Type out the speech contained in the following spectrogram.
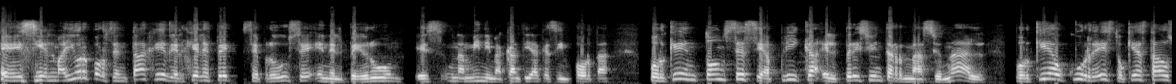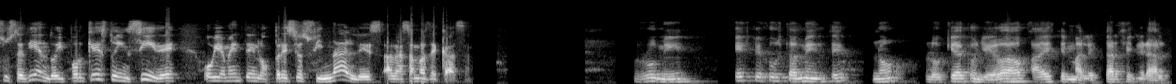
Eh, si el mayor porcentaje del GLP se produce en el Perú, es una mínima cantidad que se importa, ¿por qué entonces se aplica el precio internacional? ¿Por qué ocurre esto? ¿Qué ha estado sucediendo? ¿Y por qué esto incide, obviamente, en los precios finales a las amas de casa? Rumi, esto es justamente ¿no? Lo que ha conllevado a este malestar general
